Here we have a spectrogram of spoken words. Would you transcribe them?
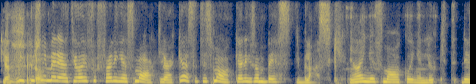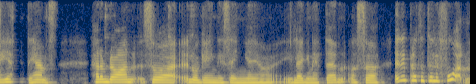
Kaffe Mitt bekymmer är att jag har fortfarande inga smaklökar så det smakar liksom bäst blask. Jag har ingen smak och ingen lukt. Det är jättehemskt. Häromdagen så låg jag inne i sängen jag, i lägenheten och så eller jag pratade telefon.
